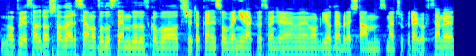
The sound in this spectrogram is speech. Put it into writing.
No tu jest ta droższa wersja, no to dostajemy dodatkowo 3 tokeny souvenira, które sobie będziemy mogli odebrać tam z meczu, którego chcemy.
